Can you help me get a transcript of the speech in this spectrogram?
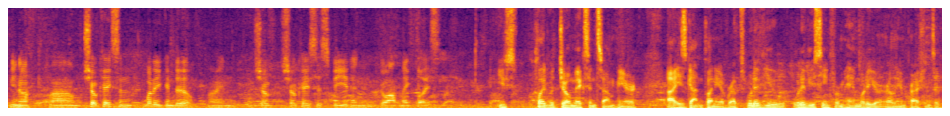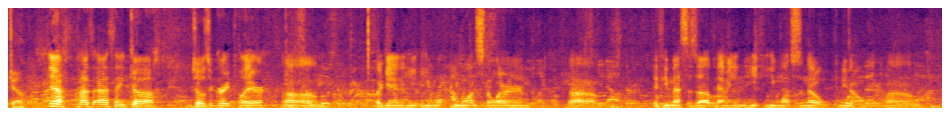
you know, um, showcasing what he can do. I mean, show, showcase his speed and go out and make plays. You've played with Joe Mixon some here. Uh, he's gotten plenty of reps. What have you What have you seen from him? What are your early impressions of Joe? Yeah, I, th- I think uh, Joe's a great player. Um, again, he, he, he, wants to learn. Uh, if he messes up, I mean, he, he wants to know, you know, um,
